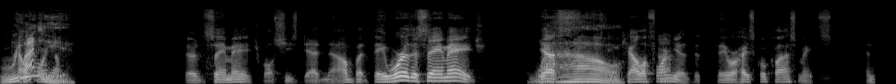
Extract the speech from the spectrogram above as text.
Really? California. They're the same age. Well, she's dead now, but they were the same age. Yes, Wow. in California, that they were high school classmates and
